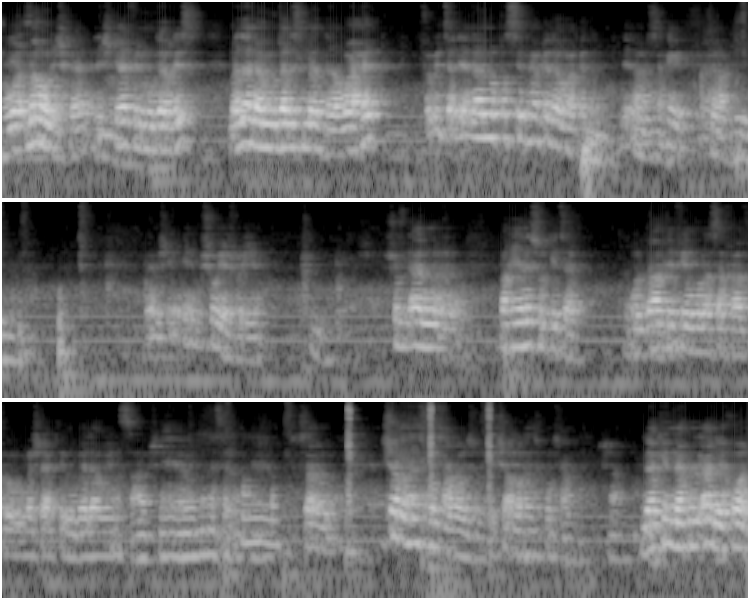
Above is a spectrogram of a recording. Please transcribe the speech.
هو ما هو الإشكال؟ الإشكال في المدرس ما دام مدرس المادة واحد فبالتالي أنا نقسم هكذا وهكذا. لأنه مستحيل نمشي شوية شوية. شوف الآن بقي نصف الكتاب. والباقي فيه مناسخات ومشاكل وبلاوي. أصعب شيء الله. إن شاء الله هتكون صعبة يا يوسف إن شاء الله هتكون صعبة. لكن نحن الآن يا إخوان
